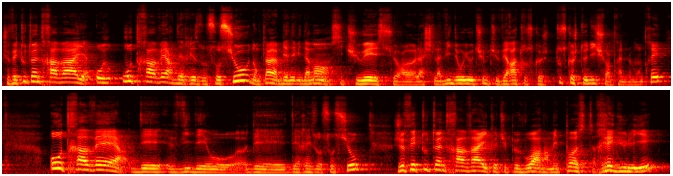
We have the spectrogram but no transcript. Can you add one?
Je fais tout un travail au, travers des réseaux sociaux. Donc là, bien évidemment, si tu es sur euh, la, vidéo YouTube, tu verras tout ce, que je, tout ce que je te dis, je suis en train de le montrer. Au travers des vidéos, des, des réseaux sociaux, je fais tout un travail que tu peux voir dans mes posts réguliers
